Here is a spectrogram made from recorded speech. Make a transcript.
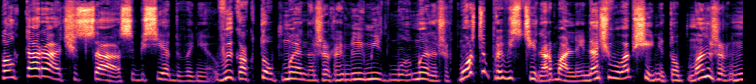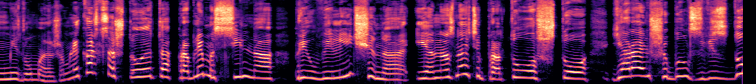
полтора часа собеседования вы как топ-менеджер или мид-менеджер можете провести нормально, иначе вы вообще не топ-менеджер, не мидл-менеджер. Мне кажется, что эта проблема сильно преувеличена, и она, знаете, про то, что я раньше был звездой,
